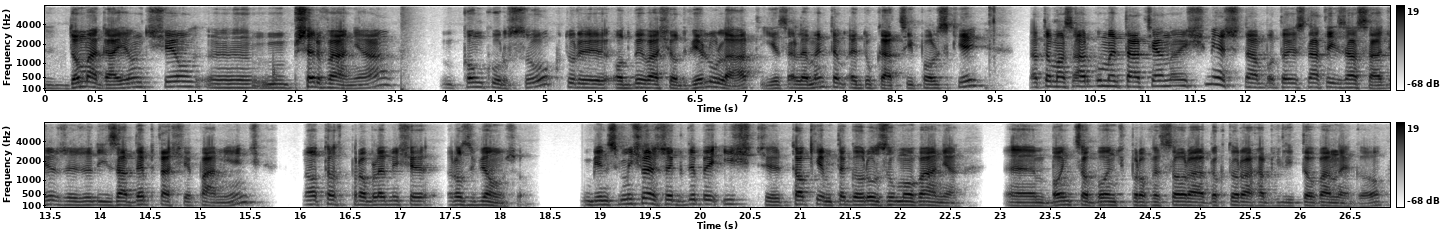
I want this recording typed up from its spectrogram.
domagając się e, przerwania konkursu, który odbywa się od wielu lat, jest elementem edukacji polskiej. Natomiast argumentacja no, jest śmieszna, bo to jest na tej zasadzie, że jeżeli zadepta się pamięć, no to problemy się rozwiążą. Więc myślę, że gdyby iść tokiem tego rozumowania, bądź co bądź profesora, doktora habilitowanego,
